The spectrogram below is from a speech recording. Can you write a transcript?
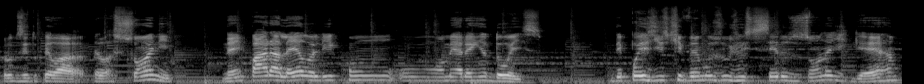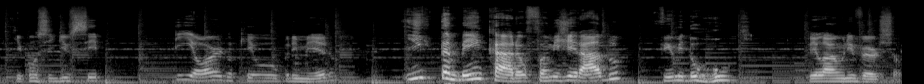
produzido pela, pela Sony, né, em paralelo ali com o Homem-Aranha 2. Depois disso tivemos o Justiceiro Zona de Guerra, que conseguiu ser pior do que o primeiro. E também, cara, o famigerado filme do Hulk pela Universal.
